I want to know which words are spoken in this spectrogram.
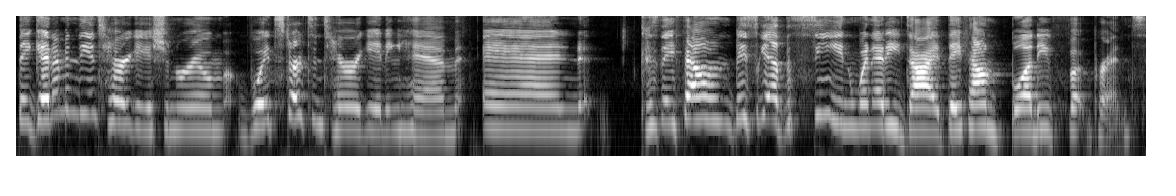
they get him in the interrogation room. Voight starts interrogating him, and because they found basically at the scene when Eddie died, they found bloody footprints.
